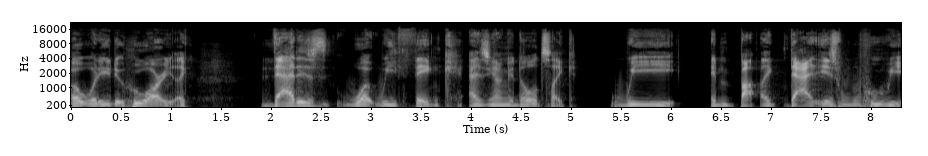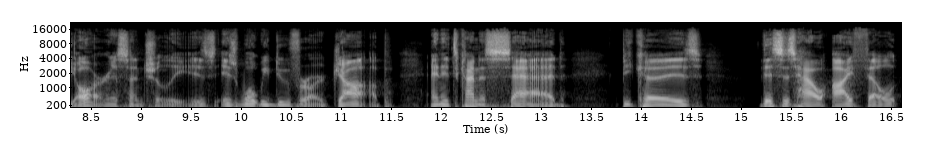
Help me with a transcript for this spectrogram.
oh, what do you do? Who are you? Like that is what we think as young adults. Like we imbo- like that is who we are essentially is is what we do for our job. And it's kind of sad because this is how I felt,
